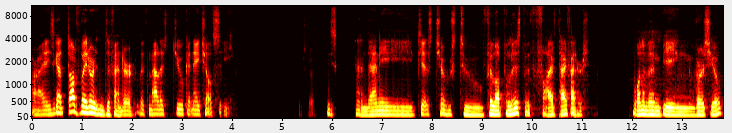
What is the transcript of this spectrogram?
All right, he's got Darth Vader in the Defender with Malice, Juke, and HLC. Seems good. He's and then he just chose to fill up the list with five TIE fighters. One of them being Versio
